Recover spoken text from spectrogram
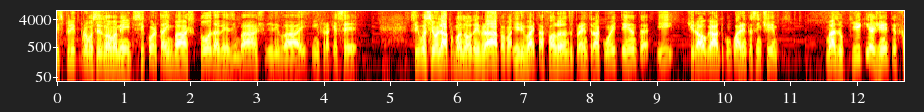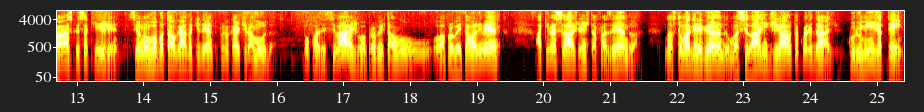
explico para vocês novamente? Se cortar embaixo, toda vez embaixo, ele vai enfraquecer. Se você olhar para o manual da Embrapa, ele vai estar tá falando para entrar com 80 e tirar o gado com 40 centímetros. Mas o que, que a gente faz com isso aqui, gente? Se eu não vou botar o gado aqui dentro porque eu quero tirar muda? Vou fazer silagem, vou aproveitar o, o aproveitar o alimento. Aqui na silagem que a gente está fazendo, ó, nós estamos agregando uma silagem de alta qualidade. O curumim já tem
